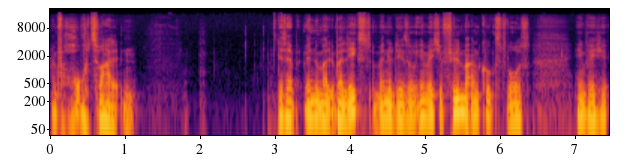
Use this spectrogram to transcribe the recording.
einfach hochzuhalten. Deshalb, wenn du mal überlegst, wenn du dir so irgendwelche Filme anguckst, wo es irgendwelche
